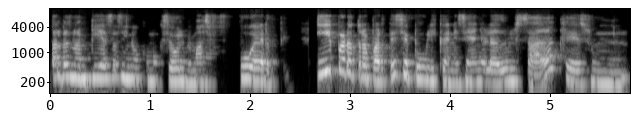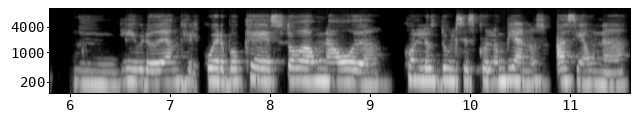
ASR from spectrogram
tal vez no empieza, sino como que se vuelve más fuerte. Y por otra parte se publica en ese año La Dulzada, que es un, libro de Ángel Cuervo, que es toda una oda con los dulces colombianos hacia una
